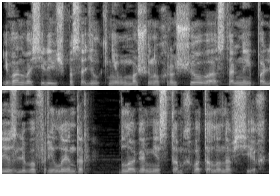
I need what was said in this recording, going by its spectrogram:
Иван Васильевич посадил к нему машину Хрущева, остальные полезли во фрилендер, благо мест там хватало на всех.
